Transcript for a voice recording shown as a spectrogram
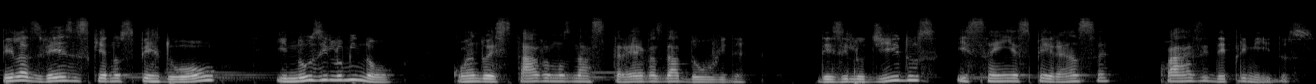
pelas vezes que nos perdoou e nos iluminou quando estávamos nas trevas da dúvida, desiludidos e sem esperança, quase deprimidos.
